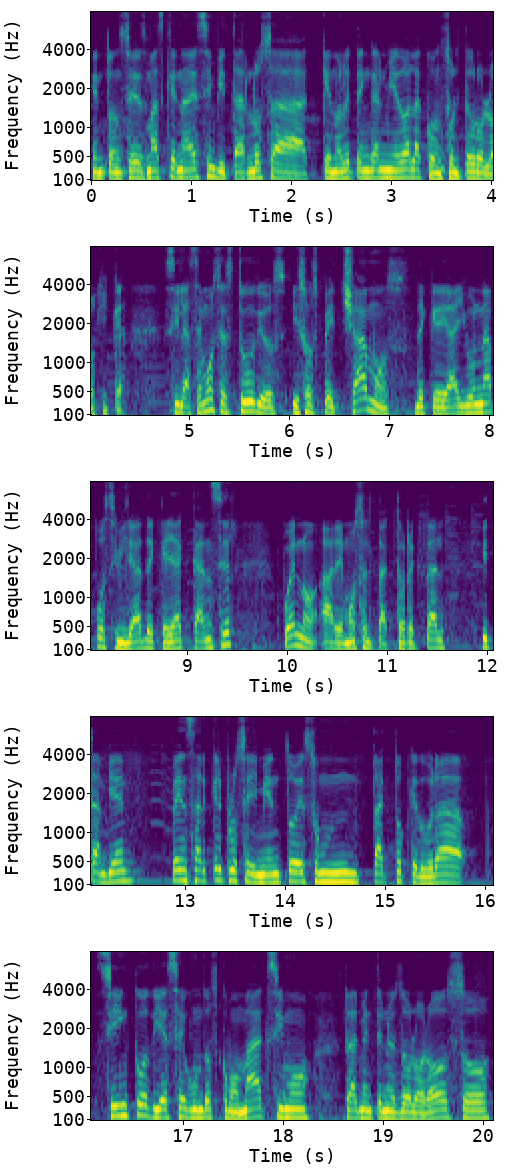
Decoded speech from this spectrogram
Entonces, más que nada es invitarlos a que no le tengan miedo a la consulta urológica. Si le hacemos estudios y sospechamos de que hay una posibilidad de que haya cáncer, bueno, haremos el tacto rectal. Y también pensar que el procedimiento es un tacto que dura 5 o 10 segundos como máximo, realmente no es doloroso,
